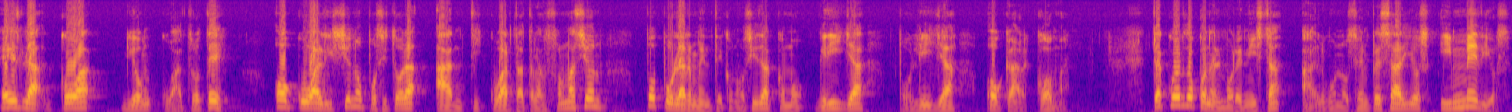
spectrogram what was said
Es la COA-4T, o Coalición Opositora Anticuarta Transformación, popularmente conocida como grilla, polilla o carcoma. De acuerdo con el morenista, algunos empresarios y medios,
